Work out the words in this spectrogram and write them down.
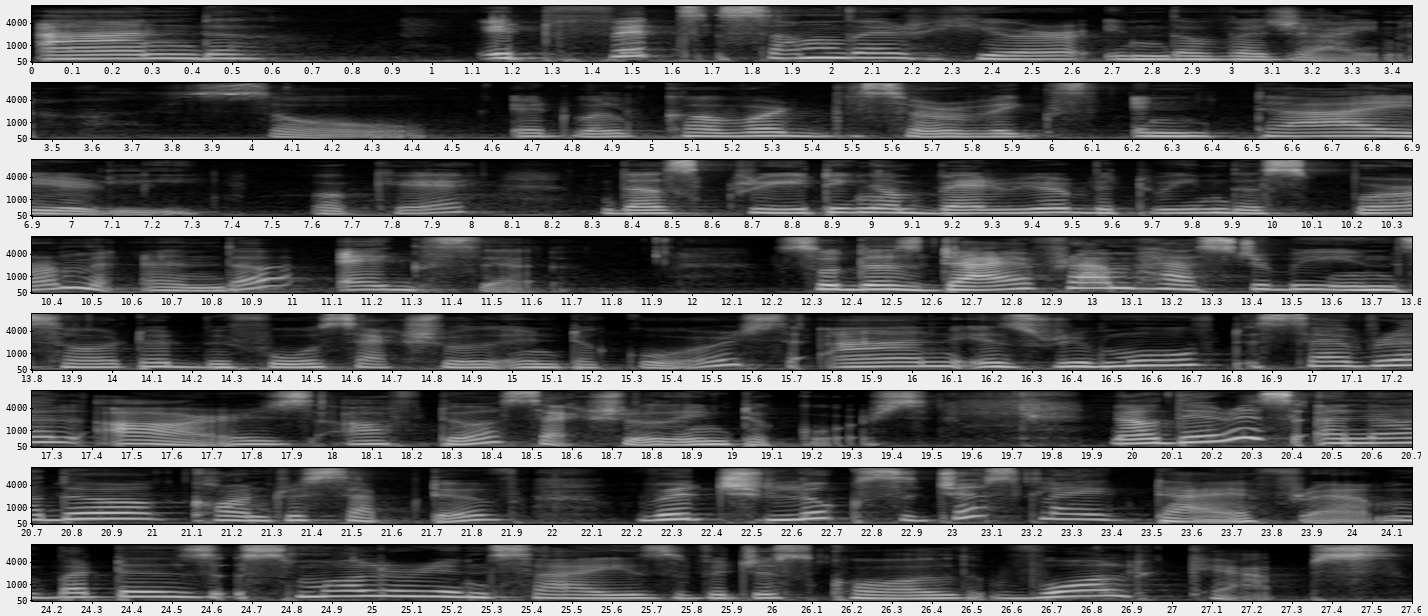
and it fits somewhere here in the vagina. So it will cover the cervix entirely, okay? Thus creating a barrier between the sperm and the egg cell. So this diaphragm has to be inserted before sexual intercourse and is removed several hours after sexual intercourse. Now there is another contraceptive which looks just like diaphragm but is smaller in size which is called vault caps.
